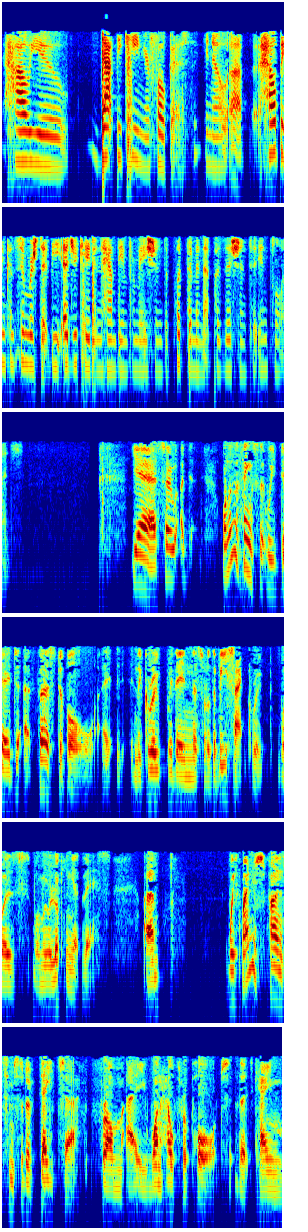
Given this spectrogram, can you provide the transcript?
how you that became your focus. You know, uh, helping consumers to be educated and have the information to put them in that position to influence. Yeah. So uh, one of the things that we did, uh, first of all, uh, in the group within the sort of the BSAC group was when we were looking at this, um, we've managed to find some sort of data from a One Health report that came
